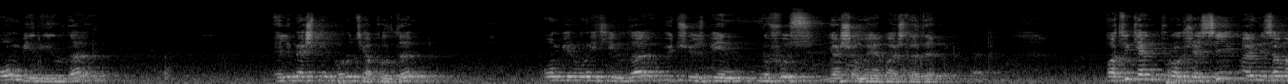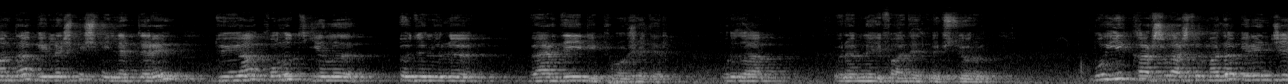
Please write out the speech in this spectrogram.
11 yılda 55 bin konut yapıldı. 11-12 yılda 300 bin nüfus yaşamaya başladı. Batı Kent Projesi aynı zamanda Birleşmiş Milletler'in Dünya Konut Yılı ödülünü verdiği bir projedir. Bunu da önemli ifade etmek istiyorum. Bu ilk karşılaştırmada birinci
